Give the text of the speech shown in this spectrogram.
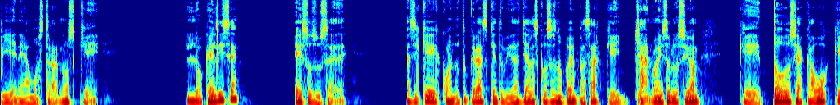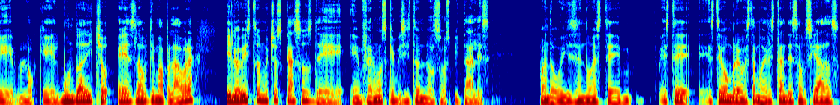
viene a mostrarnos que lo que él dice eso sucede. Así que cuando tú creas que en tu vida ya las cosas no pueden pasar, que ya no hay solución, que todo se acabó, que lo que el mundo ha dicho es la última palabra, y lo he visto en muchos casos de enfermos que visito en los hospitales. Cuando voy dicen, no, este, este, este hombre o esta mujer están desahuciados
